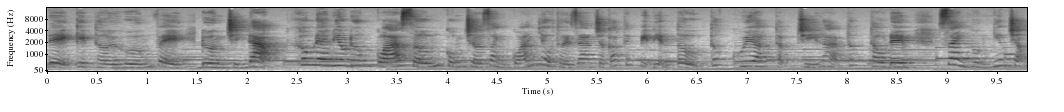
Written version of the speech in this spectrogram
để kịp thời hướng về đường chính đạo. Không nên yêu đương quá sớm cũng chớ dành quá nhiều thời gian cho các thiết bị điện tử, thức khuya, thậm chí là thức thâu đêm sẽ ảnh hưởng nghiêm trọng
